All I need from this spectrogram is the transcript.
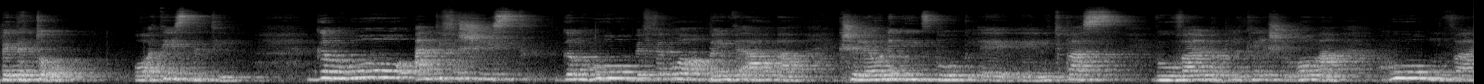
בדתו, או אתאיסט דתי, גם הוא אנטי-פשיסט, גם הוא בפברואר 44, כשלאוני גינסבורג אה, אה, נתפס והובל לכלא של רומא, הוא מובל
